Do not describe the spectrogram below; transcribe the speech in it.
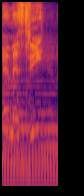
MSG.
